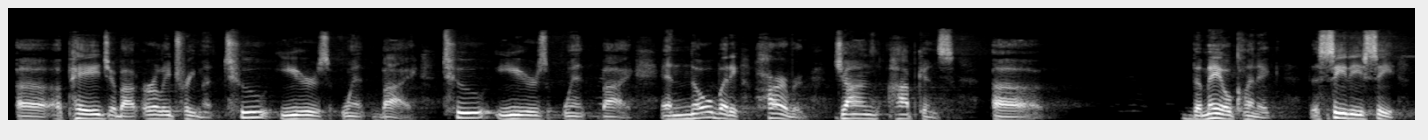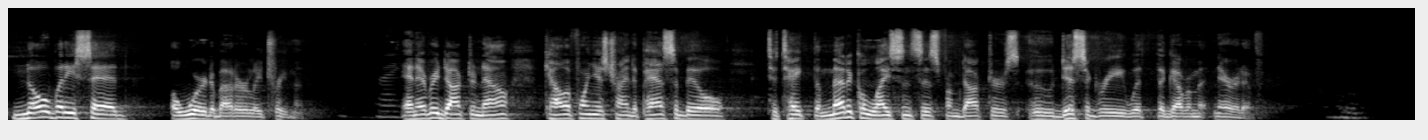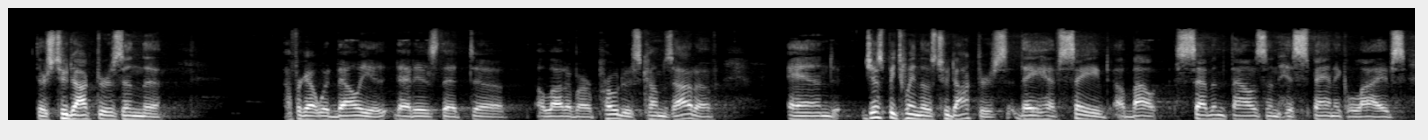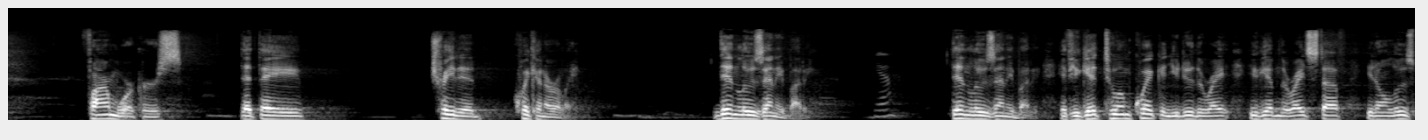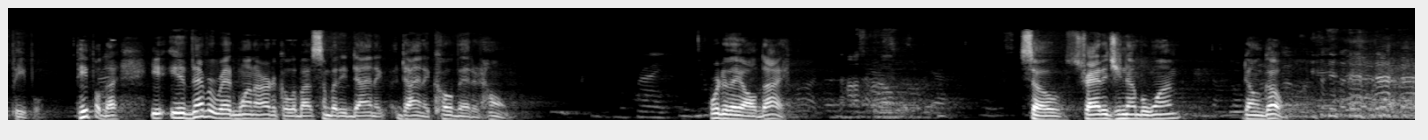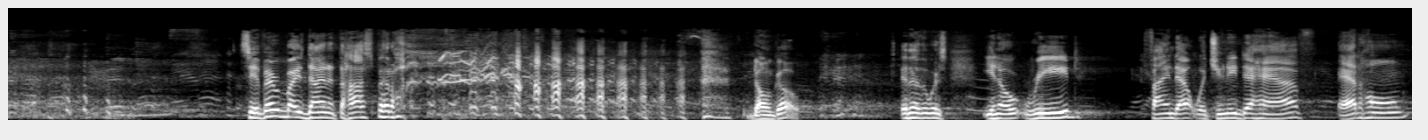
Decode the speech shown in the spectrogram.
uh, a page about early treatment. Two years went by. Two years went by. And nobody, Harvard, Johns Hopkins, uh, the Mayo Clinic, the CDC, nobody said a word about early treatment. Right. And every doctor now, California is trying to pass a bill to take the medical licenses from doctors who disagree with the government narrative. There's two doctors in the, I forgot what valley that is, that uh, a lot of our produce comes out of. And just between those two doctors, they have saved about 7,000 Hispanic lives, farm workers that they treated quick and early. Didn't lose anybody. Yeah. Didn't lose anybody. If you get to them quick and you do the right, you give them the right stuff, you don't lose people. People die. You, have never read one article about somebody dying, dying of COVID at home. Right. Where do they all die? In the hospital. So, strategy number one don't go. See, if everybody's dying at the hospital, don't go. In other words, you know, read, find out what you need to have at home.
